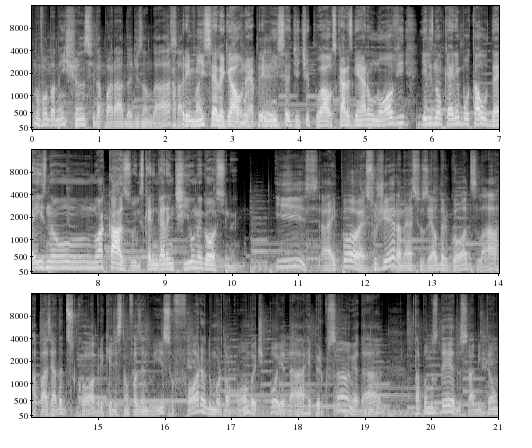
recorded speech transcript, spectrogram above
Não vão dar nem chance da parada desandar, A sabe? premissa Vai- é legal, né? A ter? premissa de tipo, ah, os caras ganharam 9 e eles não querem botar o 10 no, no acaso, eles querem garantir o negócio, né? Isso, aí, pô, é sujeira, né? Se os Elder Gods lá, a rapaziada descobre que eles estão fazendo isso fora do Mortal Kombat, pô, ia dar repercussão, ia dar tapa nos dedos, sabe? Então,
